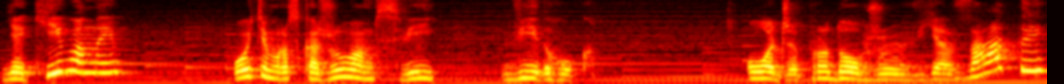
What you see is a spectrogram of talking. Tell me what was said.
які вони. Потім розкажу вам свій відгук. Отже, продовжую в'язати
